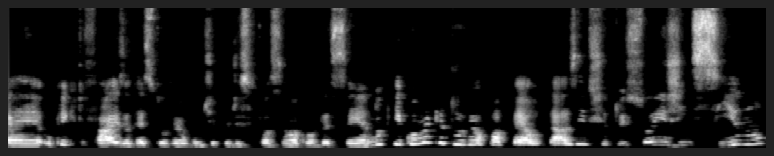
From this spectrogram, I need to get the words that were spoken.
É, o que que tu faz até se tu vê algum tipo de situação acontecendo e como é que tu vê o papel das instituições de ensino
